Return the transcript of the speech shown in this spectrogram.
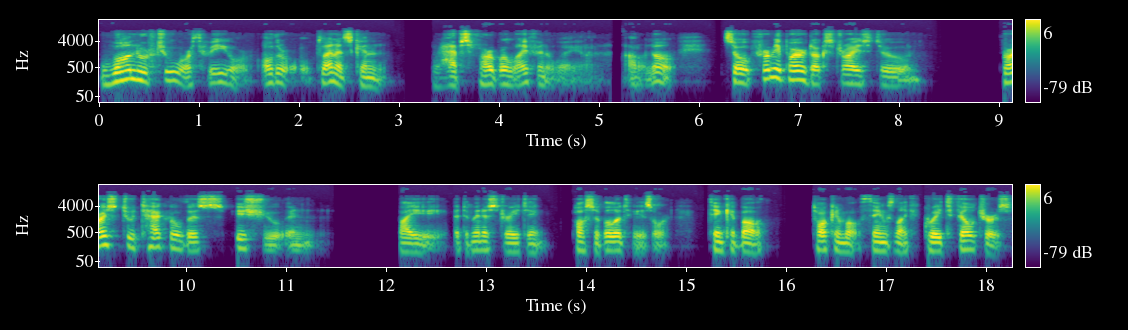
one or two or three or other planets can perhaps harbor life in a way. I, don't know. So Fermi paradox tries to tries to tackle this issue in by administrating possibilities or think about talking about things like great filters.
